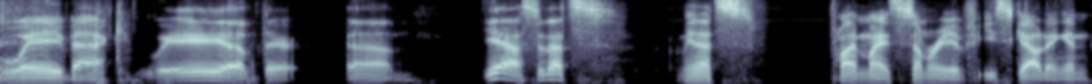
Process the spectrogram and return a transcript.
way back. way up there. Um, yeah, so that's, I mean, that's probably my summary of e scouting and.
